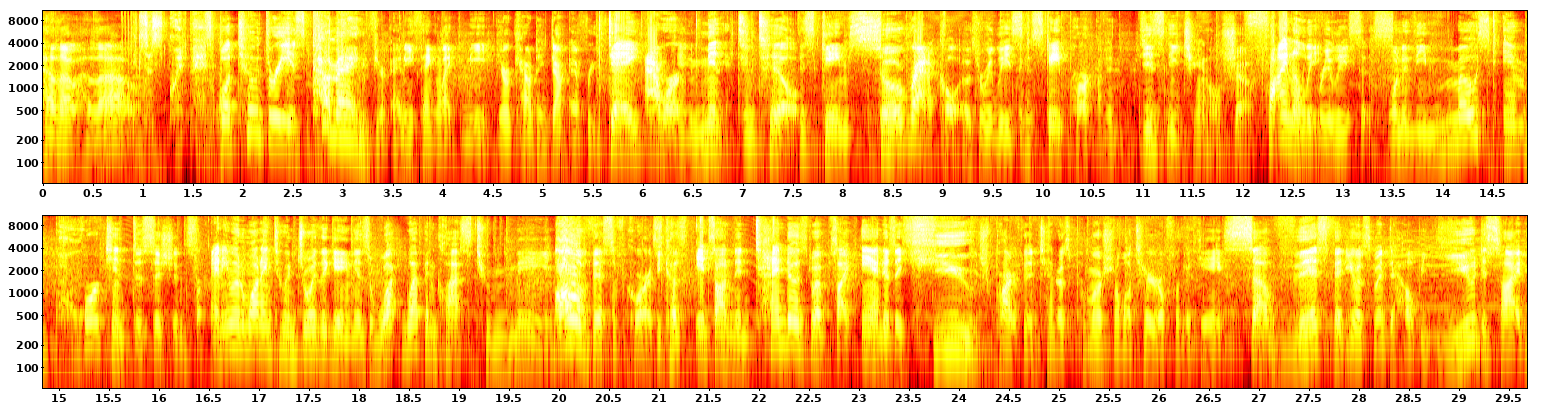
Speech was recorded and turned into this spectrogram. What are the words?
Hello, hello. It's a squid man. Splatoon 3 is coming! If you're anything like me, you're counting down every day, hour, and minute until this game so radical it was released in a state park on a Disney Channel show finally releases. One of the most important decisions for anyone wanting to enjoy the game is what weapon class to main. All of this, of course, because it's on Nintendo's website and is a huge part of Nintendo's promotional material for the game. So, this video is meant to help you decide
